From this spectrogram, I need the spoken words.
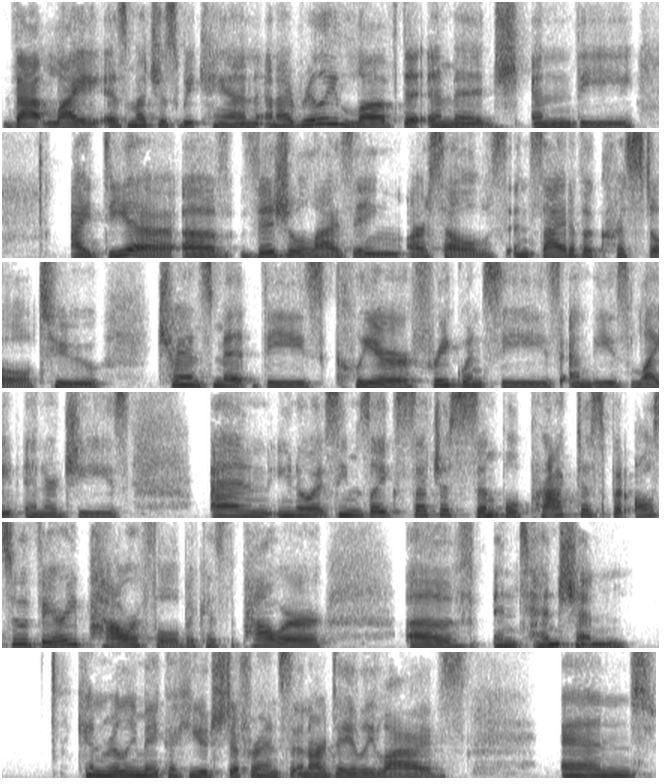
that light as much as we can. And I really love the image and the idea of visualizing ourselves inside of a crystal to transmit these clear frequencies and these light energies. And, you know, it seems like such a simple practice, but also very powerful because the power of intention can really make a huge difference in our daily lives. And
